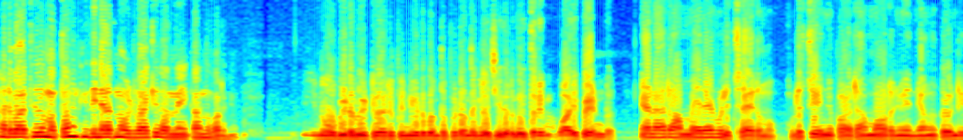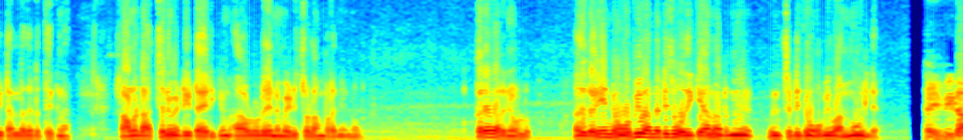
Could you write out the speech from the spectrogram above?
കടബാധ്യത മൊത്തം ഇതിനകത്ത് നിന്ന് ഒഴിവാക്കി തന്നേക്കാന്ന് പറഞ്ഞു. ഈ നോബിയുടെ വീട്ടുകാർ പിന്നീട് ബന്ധപ്പെട്ട് എന്തെങ്കിലും ചെയ്തിരുന്നു? ഇത്രയും വായ്പയുണ്ട്. ഞാൻ ആ ഒരു അമ്മേനെ വിളിച്ചായിരുന്നു. വിളിച്ചു കഴിഞ്ഞപ്പോൾ അവർ അമ്മ പറഞ്ഞു ഞങ്ങൾക്ക് വേണ്ടിയിട്ടല്ല അത് എടുത്തേക്കണം. പക്ഷെ അവളുടെ അച്ഛന് വേണ്ടിയിട്ടായിരിക്കും. അവളോട് തന്നെ മേടിച്ചോളാൻ പറഞ്ഞു എന്നോട് അത്രേ പറഞ്ഞോളൂ അത് കഴിഞ്ഞ് നോബി വന്നിട്ട് ചോദിക്കാന്ന് പറഞ്ഞ് വിളിച്ചിട്ട് നോബി വന്നൂല്ല ഷൈനിയുടെ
